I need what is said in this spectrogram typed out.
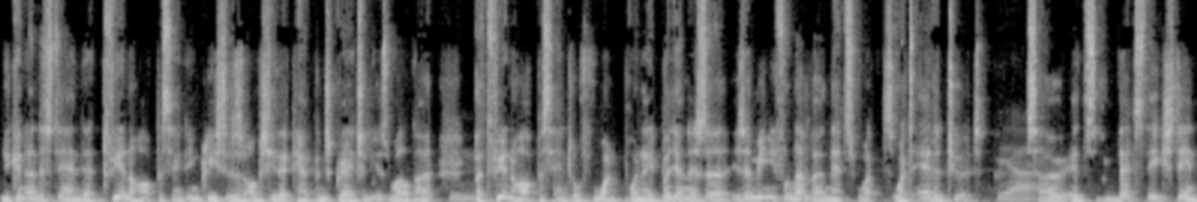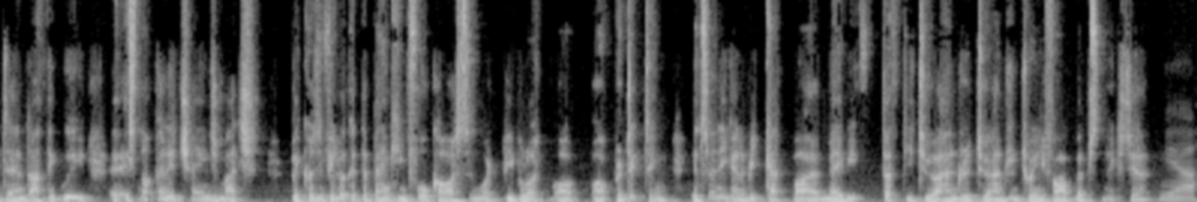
you can understand that 3.5% increases, obviously that happens gradually as well though, mm. but 3.5% of 1.8 billion is a, is a meaningful number and that's what's, what's added to it. Yeah. So it's that's the extent, and I think we it's not going to change much because if you look at the banking forecasts and what people are, are, are, predicting, it's only going to be cut by maybe 50 to 100 to 125 bips next year. Yeah,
